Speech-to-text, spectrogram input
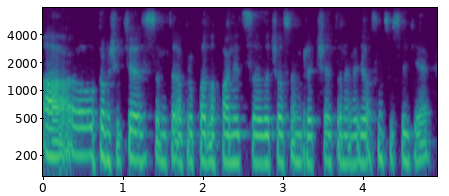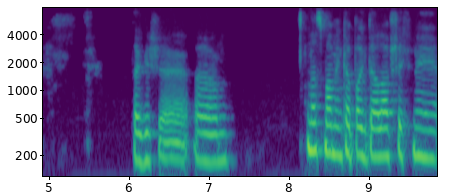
A okamžitě jsem teda propadla panice, začala jsem brečet a nevěděla jsem, co se děje. Takže um, nás maminka pak dala všechny,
